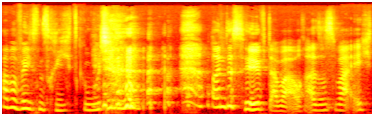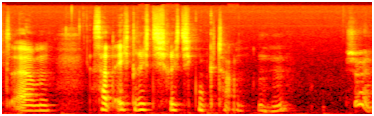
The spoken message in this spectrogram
aber wenigstens riecht's gut. und es hilft aber auch. Also es war echt, ähm, es hat echt richtig, richtig gut getan. Schön,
